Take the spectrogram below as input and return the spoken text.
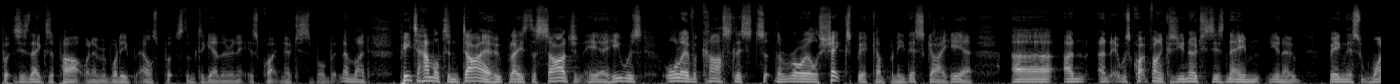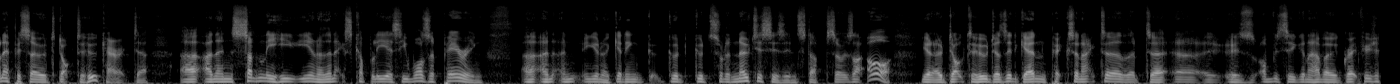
puts his legs apart when everybody else puts them together, and it is quite noticeable. But never mind. Peter Hamilton Dyer, who plays the sergeant here, he was all over cast lists at the Royal Shakespeare Company. This guy here, uh, and and it was quite funny because you notice his name, you know, being this one episode Doctor Who character, uh, and then suddenly he, you know, the next couple of years he was appearing uh, and and you know getting good good sort of notices in stuff. So it's like, oh, you know, Doctor Who does it again, picks an actor that uh, uh, is obviously going to have a great future,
